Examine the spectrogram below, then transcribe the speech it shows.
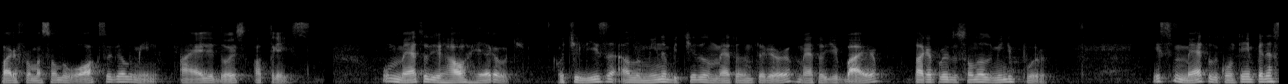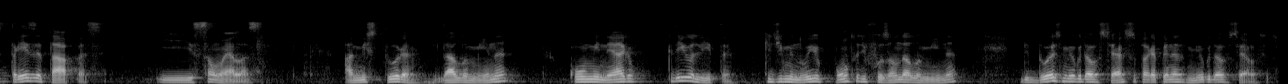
para a formação do óxido de alumínio, Al2O3. O método de Hall-Héroult utiliza alumínio obtido no método anterior, método de Bayer, para a produção do alumínio puro. Esse método contém apenas três etapas, e são elas: a mistura da alumina com o minério criolita, que diminui o ponto de fusão da alumina de 2.000 graus Celsius para apenas 1.000 graus Celsius.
